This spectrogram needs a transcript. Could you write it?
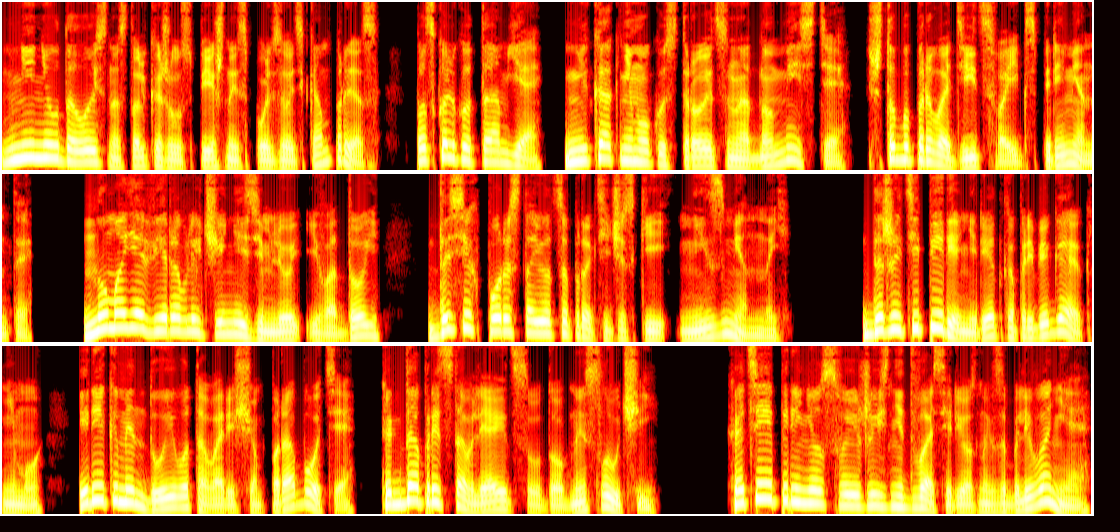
мне не удалось настолько же успешно использовать компресс, поскольку там я никак не мог устроиться на одном месте, чтобы проводить свои эксперименты. Но моя вера в лечение землей и водой до сих пор остается практически неизменной. Даже теперь я нередко прибегаю к нему и рекомендую его товарищам по работе, когда представляется удобный случай. Хотя я перенес в своей жизни два серьезных заболевания,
